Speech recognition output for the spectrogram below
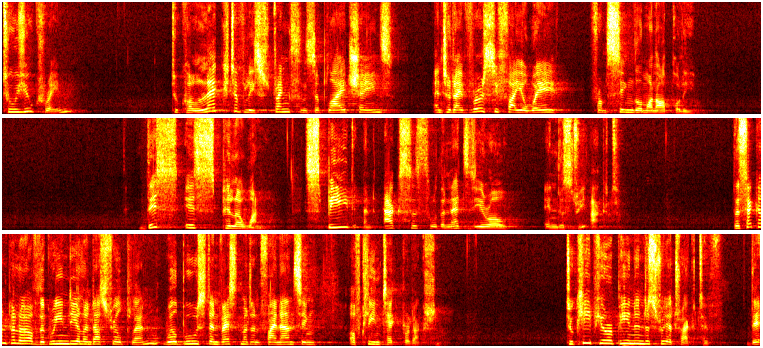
to Ukraine to collectively strengthen supply chains and to diversify away from single monopoly. This is pillar one, speed and access through the Net Zero Industry Act. The second pillar of the Green Deal Industrial Plan will boost investment and financing of clean tech production. To keep European industry attractive, there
